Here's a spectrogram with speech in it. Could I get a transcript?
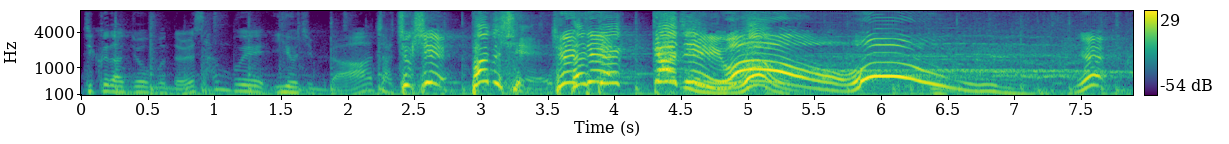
뒤끝 안 좋은 분들 3부에 이어집니다. 자, 즉시 반드시 될 때까지 와우! 우! 예.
